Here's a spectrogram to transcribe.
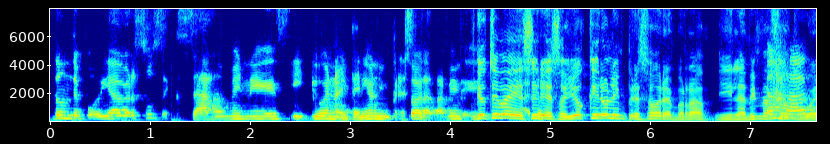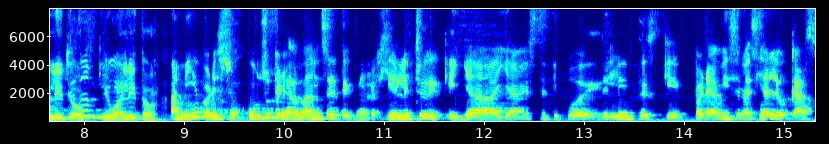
donde podía ver sus exámenes? Y, y bueno, y tenía una impresora también. Yo te iba a decir Ah, eso, yo quiero la impresora, en verdad. Y la misma Ajá, yo igualito, igualito. A mí me parece un súper avance de tecnología el hecho de que ya haya este tipo de, de lentes que para mí se me hacía locazo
